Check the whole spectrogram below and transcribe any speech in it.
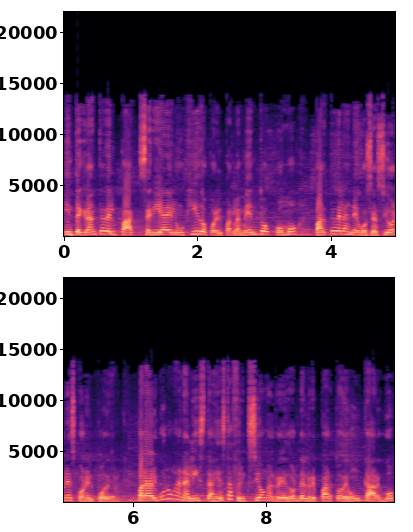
integrante del PAC, sería el ungido por el Parlamento como parte de las negociaciones con el poder. Para algunos analistas, esta fricción alrededor del reparto de un cargo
